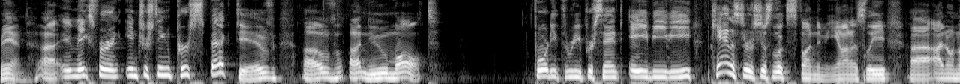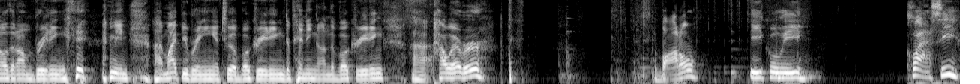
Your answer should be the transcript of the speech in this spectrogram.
Man, uh, it makes for an interesting perspective of a new malt. 43% ABV. Canisters just looks fun to me, honestly. Uh, I don't know that I'm breeding. I mean, I might be bringing it to a book reading, depending on the book reading. Uh, however, the bottle, equally classy.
